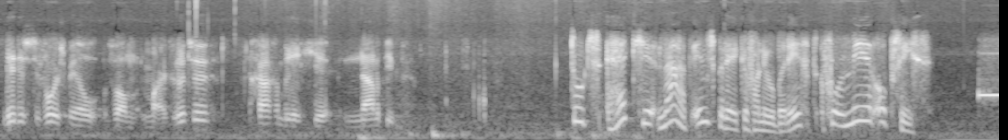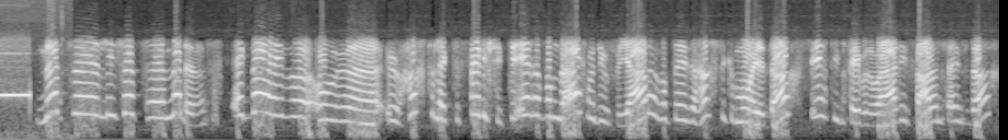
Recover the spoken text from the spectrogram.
Dit is de voicemail van Mark Rutte. Graag een berichtje na de piep. Toets hekje na het inspreken van uw bericht voor meer opties. Met uh, Lisette uh, Meddens. Ik bel even om uh, u hartelijk te feliciteren vandaag met uw verjaardag op deze hartstikke mooie dag, 14 februari, Valentijnsdag.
